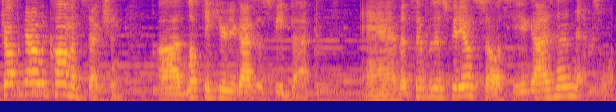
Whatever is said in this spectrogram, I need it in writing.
drop it down in the comments section. Uh, I'd love to hear you guys' feedback. And that's it for this video, so I'll see you guys in the next one.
